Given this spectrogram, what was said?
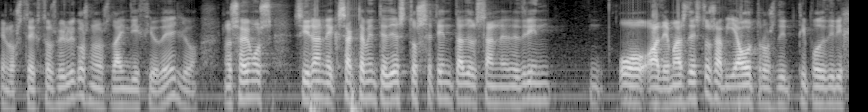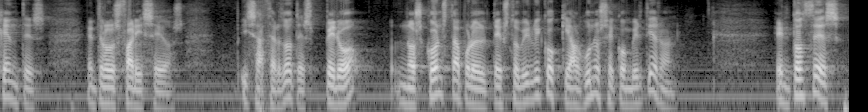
En los textos bíblicos nos da indicio de ello. No sabemos si eran exactamente de estos 70 del Sanedrín, o además de estos había otros tipo de dirigentes entre los fariseos y sacerdotes, pero nos consta por el texto bíblico que algunos se convirtieron. Entonces,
